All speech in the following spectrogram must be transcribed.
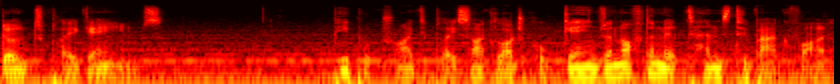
Don't play games people try to play psychological games and often it tends to backfire,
